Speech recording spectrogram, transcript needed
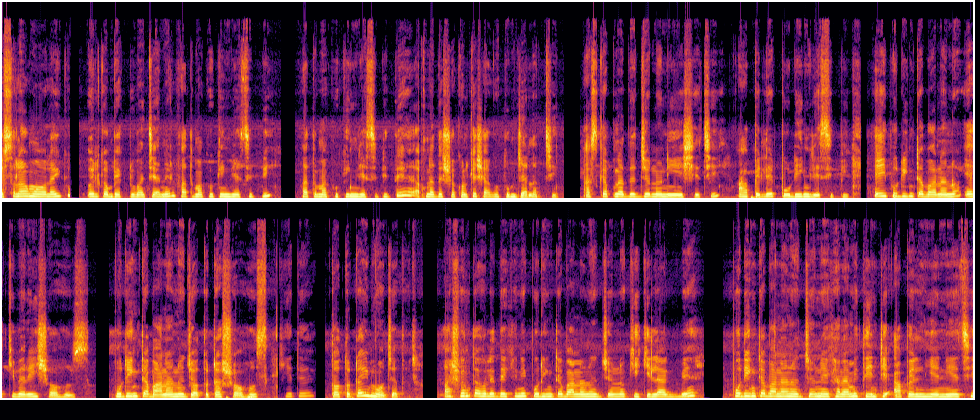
আসসালামু আলাইকুম। Welcome back to my channel Fatema cooking recipe Fatema cooking রেসিপিতে আপনাদের সকলকে স্বাগতম জানাচ্ছি। আজকে আপনাদের জন্য নিয়ে এসেছি আপেলের পুডিং রেসিপি এই পুডিংটা বানানো একেবারেই সহজ। পুডিংটা বানানো যতটা সহজ, খেতে ততটাই মজাদার। আসুন তাহলে দেখে নিই পুডিংটা বানানোর জন্য কি কি লাগবে। পুডিংটা বানানোর জন্য এখানে আমি তিনটি আপেল নিয়ে নিয়েছি।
